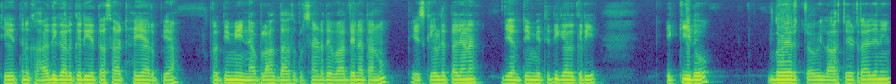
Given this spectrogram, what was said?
ਠੀਕ ਹੈ, ਤਨਖਾਹ ਦੀ ਗੱਲ ਕਰੀਏ ਤਾਂ 60000 ਰੁਪਇਆ ਪ੍ਰਤੀ ਮਹੀਨਾ ਪਲੱਸ 10% ਦੇ ਵਾਧੇ ਨਾਲ ਤੁਹਾਨੂੰ ਪੇ ਸਕੇਲ ਦਿੱਤਾ ਜਾਣਾ। ਜੇ ਅੰਤਿਮ ਮਿਤੀ ਦੀ ਗੱਲ ਕਰੀਏ 21 ਦੋ 2024 ਲਾਸਟ ਡੇਟ ਰਹਿ ਜਾਣੀ ਹੈ।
